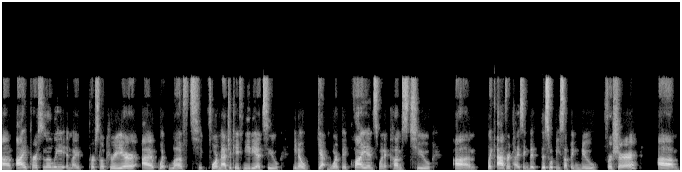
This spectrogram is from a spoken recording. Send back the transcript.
Um, I personally, in my personal career, I would love to for Magic Cave Media to, you know, get more big clients when it comes to um, like advertising that this would be something new for sure um,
